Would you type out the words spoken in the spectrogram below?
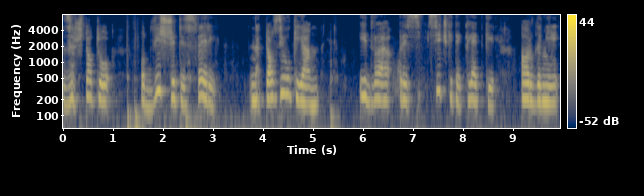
защото от висшите сфери на този океан идва през всичките клетки, органи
